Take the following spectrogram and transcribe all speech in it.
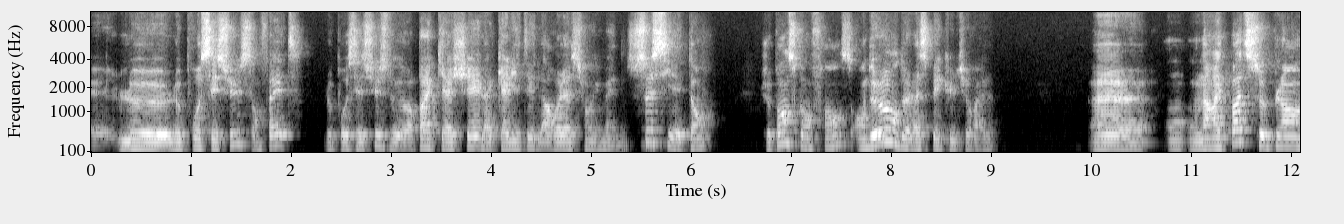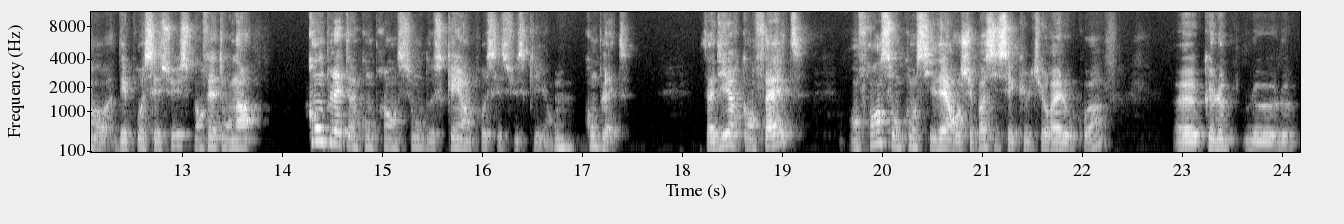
euh, le, processus, en fait, le processus ne doit pas cacher la qualité de la relation humaine. Ceci étant, je pense qu'en France, en dehors de l'aspect culturel, euh, on n'arrête pas de se plaindre des processus, mais en fait, on a complète incompréhension de ce qu'est un processus client, mm. complète. C'est-à-dire qu'en fait, en France, on considère, je ne sais pas si c'est culturel ou quoi, euh, que le,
